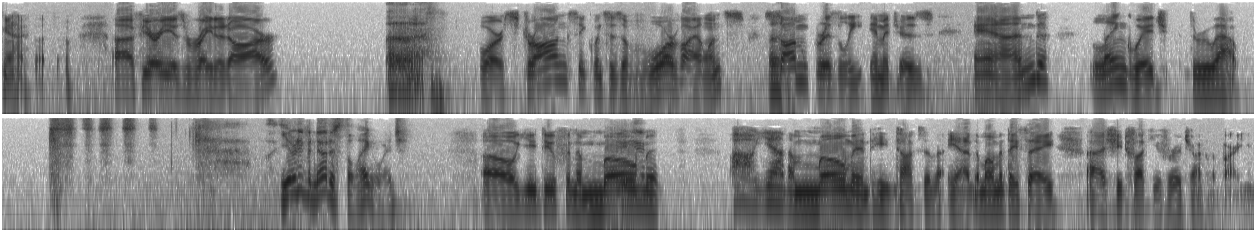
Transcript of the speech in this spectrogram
Yeah, I thought so. Uh, Fury is rated R for strong sequences of war violence, some grisly images, and language throughout. You don't even notice the language. Oh, you do from the moment. Oh yeah, the moment he talks about yeah, the moment they say uh, she'd fuck you for a chocolate bar. You know,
